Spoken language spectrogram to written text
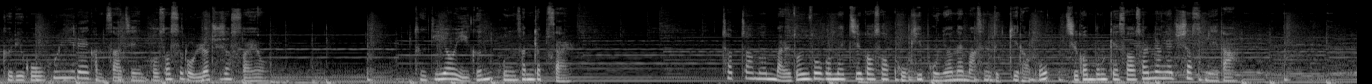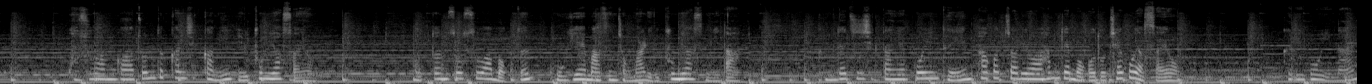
그리고 후일에 감싸진 버섯을 올려주셨어요. 드디어 익은 본 삼겹살. 첫 점은 말돈 소금에 찍어서 고기 본연의 맛을 느끼라고 직원분께서 설명해 주셨습니다. 구수함과 쫀득한 식감이 일품이었어요. 어떤 소스와 먹든 고기의 맛은 정말 일품이었습니다. 금돼지 식당의 포인트인 파겉절이와 함께 먹어도 최고였어요. 그리고 이날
